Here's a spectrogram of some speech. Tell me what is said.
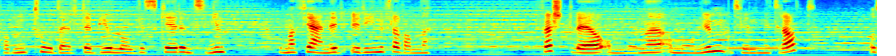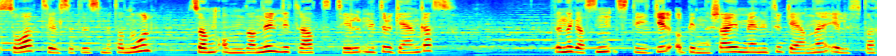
på den todelte biologiske rensingen, hvor man fjerner urin fra vannet. Først ved å omdanne ammonium til nitrat, og så tilsettes metanol, som omdanner nitrat til nitrogengass. Denne gassen stiger og binder seg med nitrogenet i lufta.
